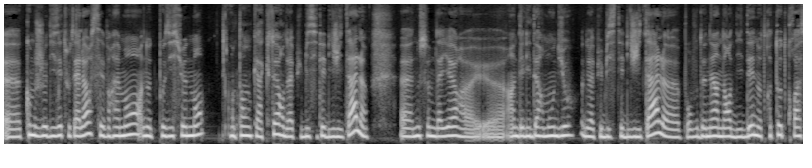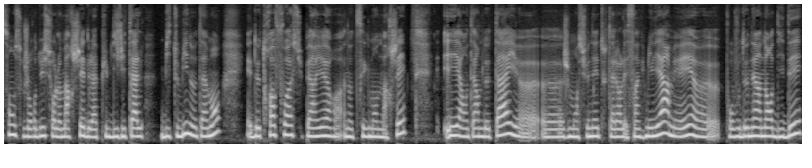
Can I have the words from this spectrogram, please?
euh, comme je le disais tout à l'heure, c'est vraiment notre positionnement en tant qu'acteur de la publicité digitale. Euh, nous sommes d'ailleurs euh, un des leaders mondiaux de la publicité digitale. Euh, pour vous donner un ordre d'idée, notre taux de croissance aujourd'hui sur le marché de la pub digitale B2B notamment est de trois fois supérieur à notre segment de marché. Et en termes de taille, je mentionnais tout à l'heure les 5 milliards, mais pour vous donner un ordre d'idée,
